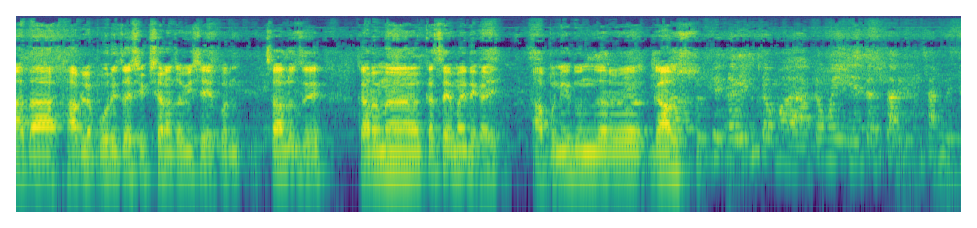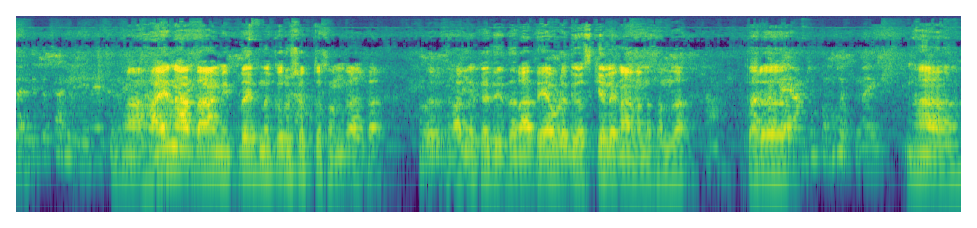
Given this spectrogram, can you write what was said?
आता आपल्या पोरीचा शिक्षणाचा विषय आहे, पण चालूच आहे. कारण कसं आहे माहितीये काय आपण इथून जर गाव आहे हा आहे ना आता. आम्ही प्रयत्न करू शकतो समजा आता. जर झालं कधी तर आता एवढे दिवस केले नानानं समजा. तर हा.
